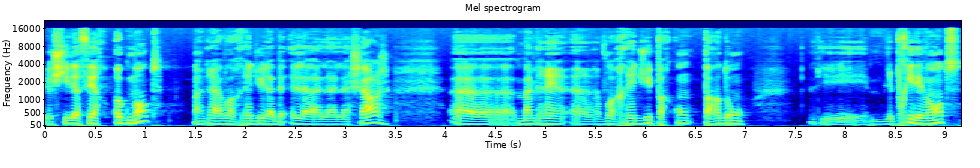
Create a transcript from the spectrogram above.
le chiffre d'affaires augmente malgré avoir réduit la, charge, euh, malgré avoir réduit par contre, pardon, les prix des ventes.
